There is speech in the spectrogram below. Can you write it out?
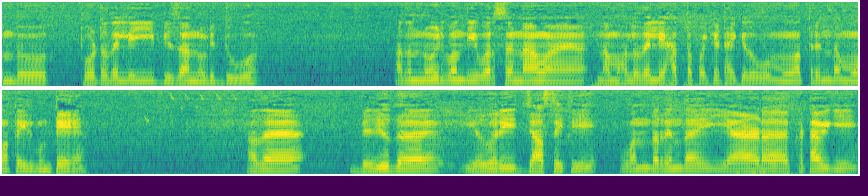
ಒಂದು ತೋಟದಲ್ಲಿ ಈ ಬೀಜ ನೋಡಿದ್ದೆವು ಅದನ್ನು ನೋಡಿ ಬಂದು ಈ ವರ್ಷ ನಾವು ನಮ್ಮ ಹೊಲದಲ್ಲಿ ಹತ್ತು ಪ್ಯಾಕೆಟ್ ಹಾಕಿದೆವು, ಮೂವತ್ತರಿಂದ ಮೂವತ್ತೈದು ಗುಂಟೆ. ಅದ ಬೆಳೆಯುದ ಇಳುವರಿ ಜಾಸ್ತಿ ಐತಿ. ಒಂದರಿಂದ ಎರಡು ಕಟಾವಿಗೆ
